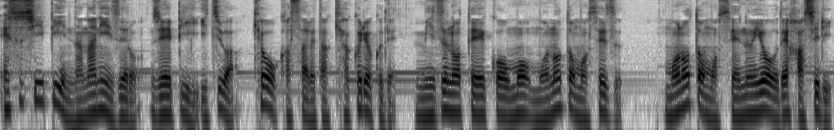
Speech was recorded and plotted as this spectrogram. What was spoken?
SCP-720JP1 は強化された脚力で水の抵抗もものともせずものともせぬようで走り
